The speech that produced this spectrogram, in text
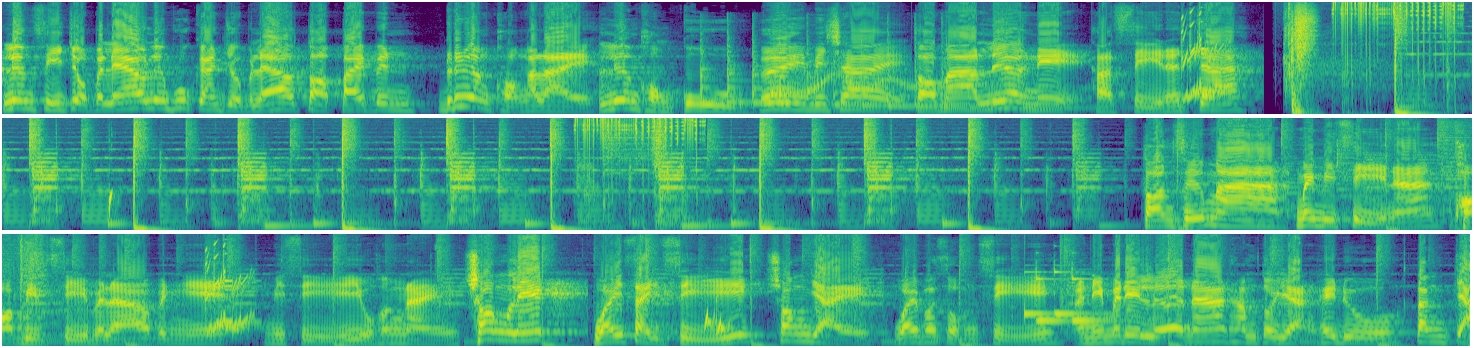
เรื่องสีจบไปแล้วเรื่องผู้การจบไปแล้ว ต่อไปเป็นเรื่องของอะไร เรื่องของกู เฮ้ยไม่ใช่ ต่อมาเรื่องนี่ถัดสีนะจ๊ะ ตอนซื้อมาไม่มีสีนะ พอบีบสีไปแล้วเป็นงี้ มีสีอยู่ข้างใน ช่องเล็กไว้ใส่สี ช่องใหญ่ไว้ผสมสี อันนี้ไม่ได้เลอะนะทำตัวอย่างให้ดูตั้งใจ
